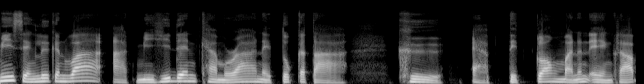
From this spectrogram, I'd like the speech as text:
มีเสียงลือกันว่าอาจมี hidden camera ในตุ๊กตา คือแอบติดกล้องมานั่นเองครับ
